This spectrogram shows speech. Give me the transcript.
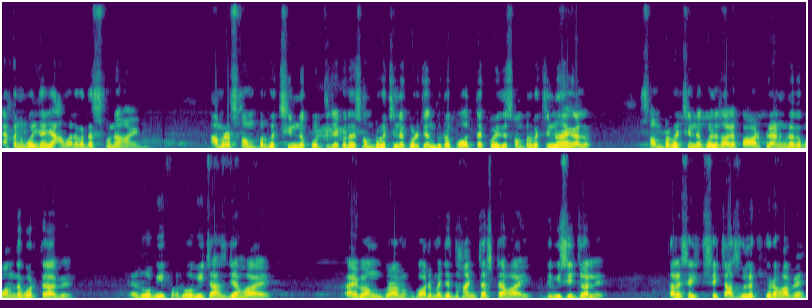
এখন বলছেন যে আমাদের কথা শোনা হয়নি। আমরা সম্পর্ক ছিন্ন করতে চাই। কোথায় সম্পর্ক ছিন্ন করেছেন? দুটো পদত্যাগ করে দিয়ে সম্পর্ক ছিন্ন হয়ে গেল? সম্পর্ক ছিন্ন করলে তাহলে পাওয়ার প্ল্যান্টগুলোকে বন্ধ করতে হবে। রবি রবি চাষ যে হয়, এবং গরম- গরমে যে ধান চাষটা হয় ডিবিসির জলে, তাহলে সেই সেই চাষগুলো কী করে হবে?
